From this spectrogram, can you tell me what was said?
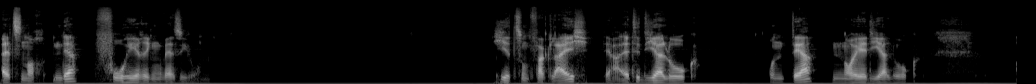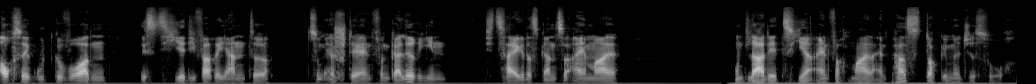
als noch in der vorherigen Version. Hier zum Vergleich der alte Dialog und der neue Dialog. Auch sehr gut geworden ist hier die Variante zum Erstellen von Galerien. Ich zeige das Ganze einmal und lade jetzt hier einfach mal ein paar Stock-Images hoch.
